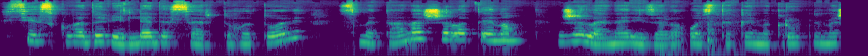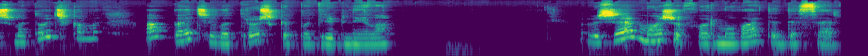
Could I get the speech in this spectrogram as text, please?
Всі складові для десерту готові, сметана з желатином, желе нарізала ось такими крупними шматочками, а печиво трошки подрібнила. Вже можу формувати десерт.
